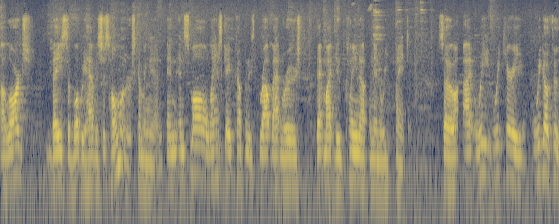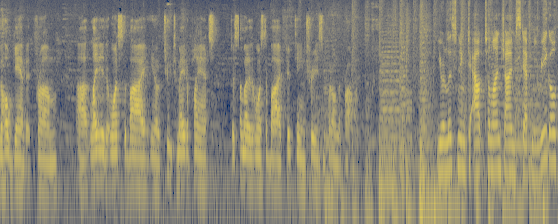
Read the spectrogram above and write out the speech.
A large base of what we have is just homeowners coming in and, and small landscape companies throughout Baton Rouge that might do cleanup and then replanting. So I, we, we carry, we go through the whole gambit from a lady that wants to buy, you know, two tomato plants to somebody that wants to buy 15 trees and put on the property. You're listening to Out to Lunch. I'm Stephanie Riegel.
